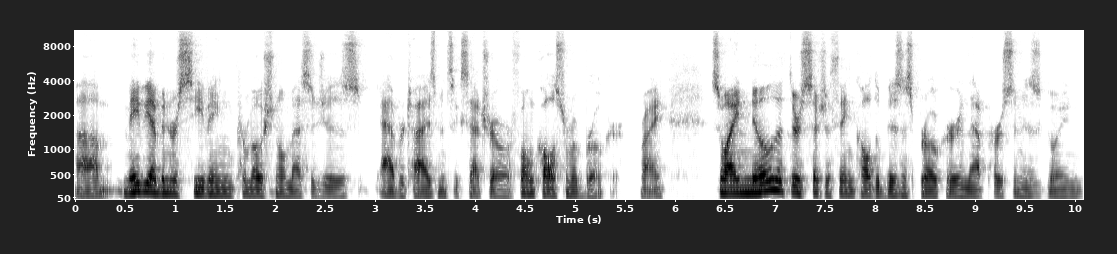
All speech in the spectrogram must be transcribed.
um, maybe I've been receiving promotional messages, advertisements, etc., or phone calls from a broker, right? So I know that there's such a thing called a business broker, and that person is going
